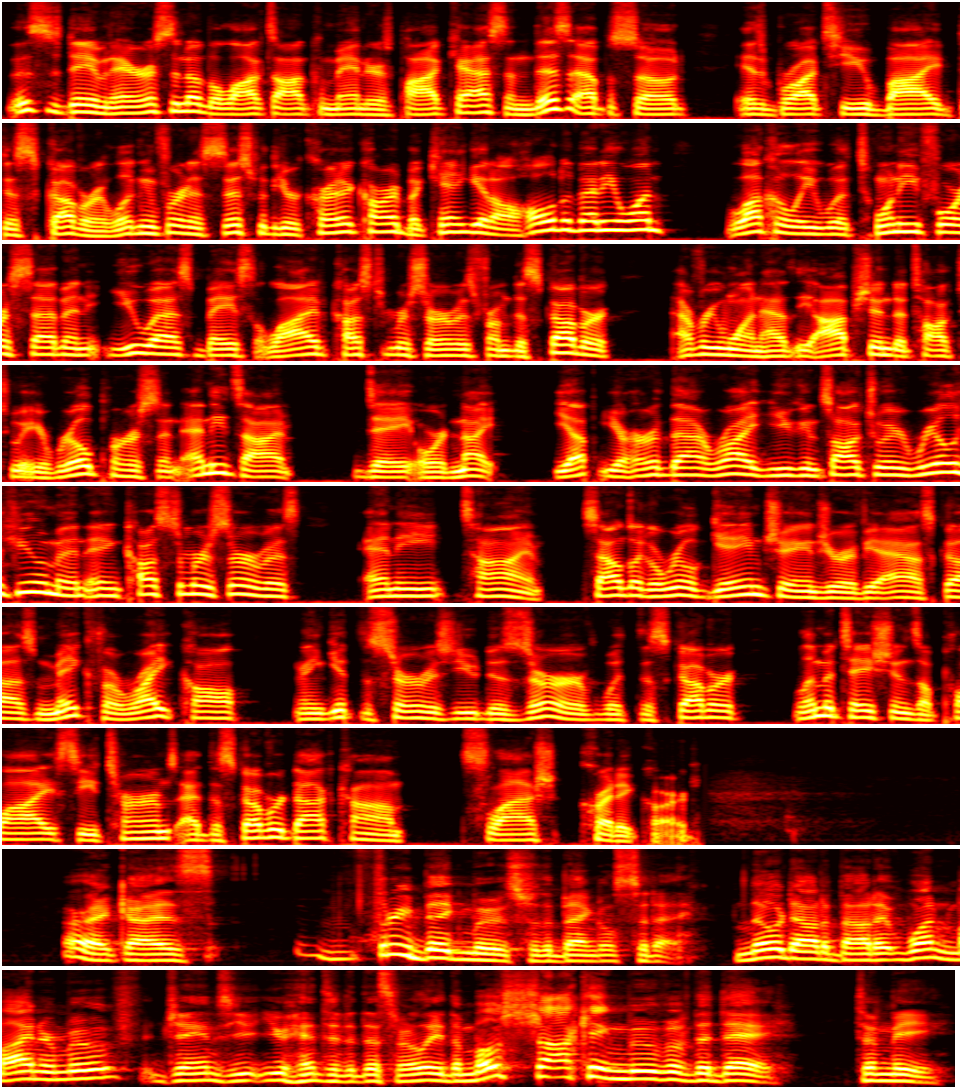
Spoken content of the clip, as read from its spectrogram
This is David Harrison of the Locked On Commanders podcast, and this episode is brought to you by Discover. Looking for an assist with your credit card but can't get a hold of anyone? Luckily, with 24 7 US based live customer service from Discover, Everyone has the option to talk to a real person anytime, day or night. Yep, you heard that right. You can talk to a real human in customer service anytime. Sounds like a real game changer if you ask us. Make the right call and get the service you deserve with Discover. Limitations apply. See terms at discover.com slash credit card. All right, guys. Three big moves for the Bengals today. No doubt about it. One minor move. James, you, you hinted at this earlier. The most shocking move of the day to me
